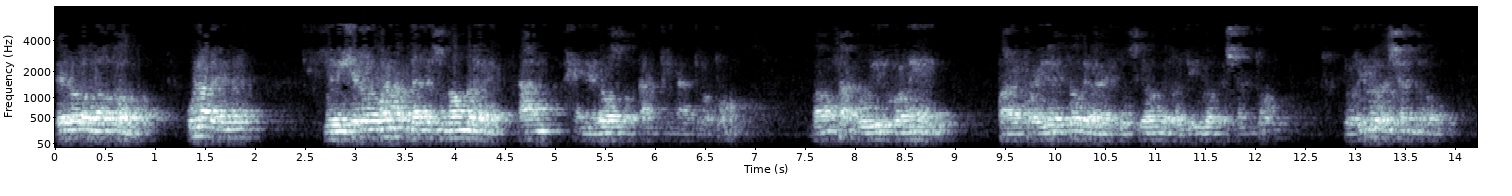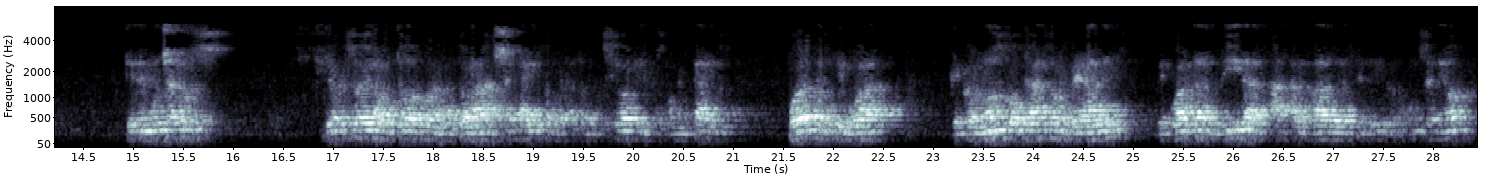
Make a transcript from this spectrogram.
Él lo donó todo. Una vez me dijeron, bueno, dale su nombre tan generoso, tan filántropo. Vamos a acudir con él para el proyecto de la difusión de los libros de Shantou los libros de Shanto tienen mucha luz. Yo que soy el autor con la Torah Shekaito, por la traducción y los comentarios, puedo atestiguar que conozco casos reales de cuántas vidas ha salvado este libro. Un señor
